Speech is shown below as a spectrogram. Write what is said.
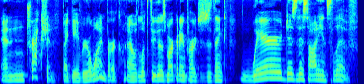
and Traction by Gabriel Weinberg. And I would look through those marketing approaches and think, where does this audience live,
